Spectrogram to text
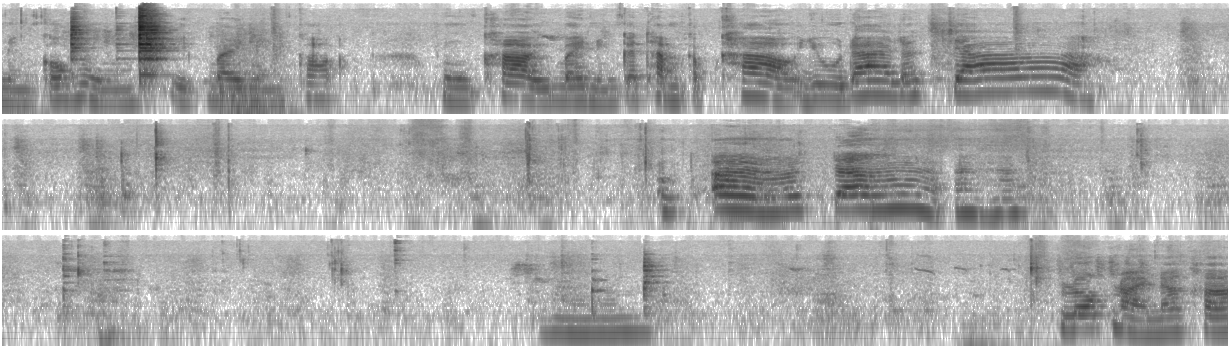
หนึ่งก็หุง อีกใบหนึ่งก็หุงข้าวอีกใบหนึ่งก็ทำกับข้าวอยู่ได้แล้วจ้าเออแล้วจังอือหืออืมลกหน่อยนะคะ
